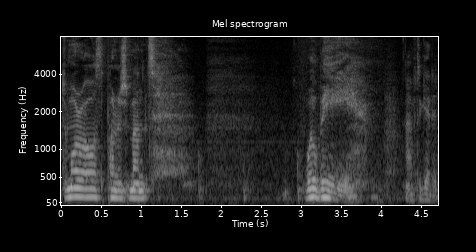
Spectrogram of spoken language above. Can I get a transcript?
Tomorrow's punishment will be... I have to get it.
